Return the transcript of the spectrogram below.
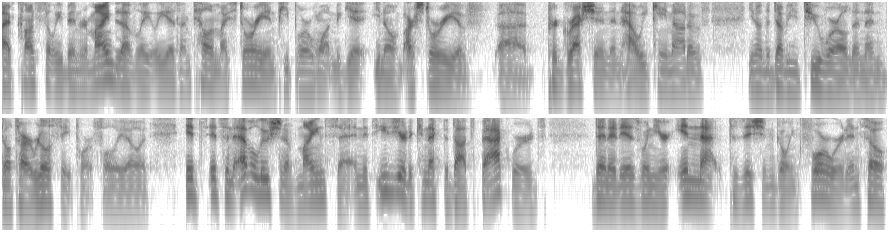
I've constantly been reminded of lately as I'm telling my story, and people are wanting to get, you know, our story of uh, progression and how we came out of, you know, the W two world and then built our real estate portfolio. And it's it's an evolution of mindset, and it's easier to connect the dots backwards than it is when you're in that position going forward. And so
